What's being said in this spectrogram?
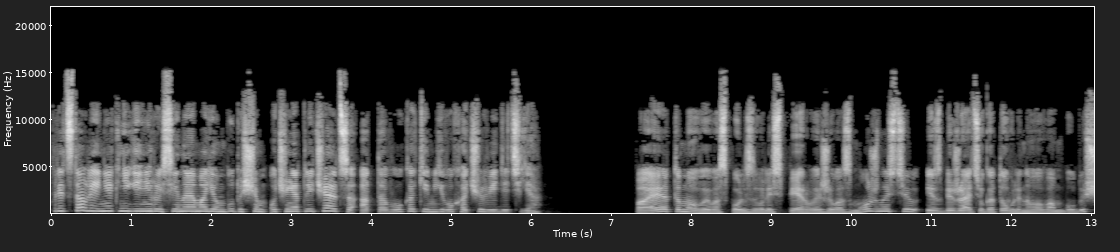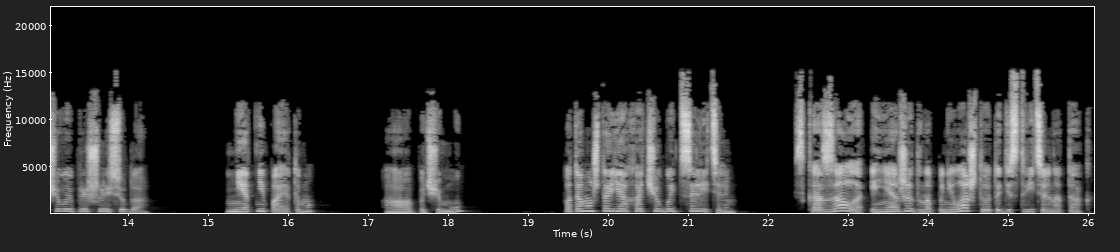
Представления княгини Рысиной о моем будущем очень отличаются от того, каким его хочу видеть я. Поэтому вы воспользовались первой же возможностью избежать уготовленного вам будущего и пришли сюда. Нет, не поэтому. А почему? Потому что я хочу быть целителем. Сказала и неожиданно поняла, что это действительно так.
